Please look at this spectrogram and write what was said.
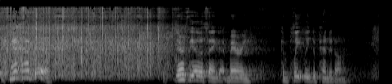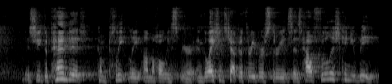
You can't have this. There's the other thing that Mary completely depended on. She depended completely on the Holy Spirit. In Galatians chapter 3 verse 3 it says, "How foolish can you be?"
